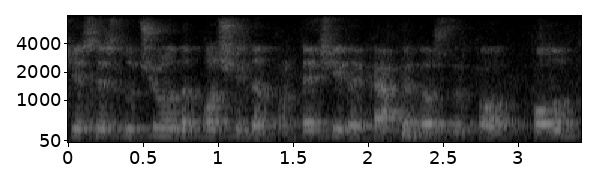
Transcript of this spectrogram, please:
ќе се случува да почне да протече и да капе доста по полот.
